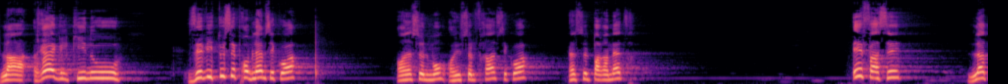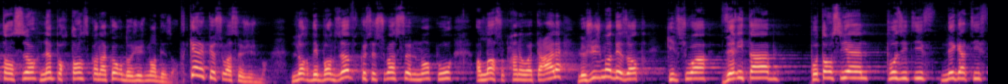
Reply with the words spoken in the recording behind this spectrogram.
la règle qui nous évite tous ces problèmes, c'est quoi? En un seul mot, en une seule phrase, c'est quoi? Un seul paramètre? Effacer l'attention, l'importance qu'on accorde au jugement des autres, quel que soit ce jugement. Lors des bonnes œuvres, que ce soit seulement pour Allah subhanahu wa ta'ala, le jugement des autres, qu'il soit véritable, potentiel, positif, négatif,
